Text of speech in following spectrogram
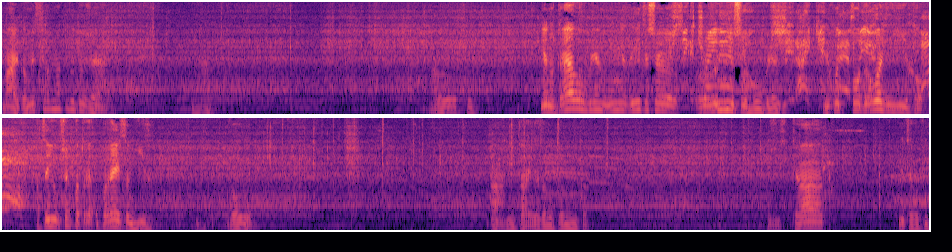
Майкл, ми все одно тобі дуже. Я. Але ти. Ні, ну Тревор, блін, мені здається, що You see the train розумніший asshole? був, блін. Shit, I ain't Він getting хоч past по this. дорозі їхав. А цей взагалі по, тре- по рейсам їздив. Золит. А, ну так, я забув про мінікап. Жестяк. Ні, це вихід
